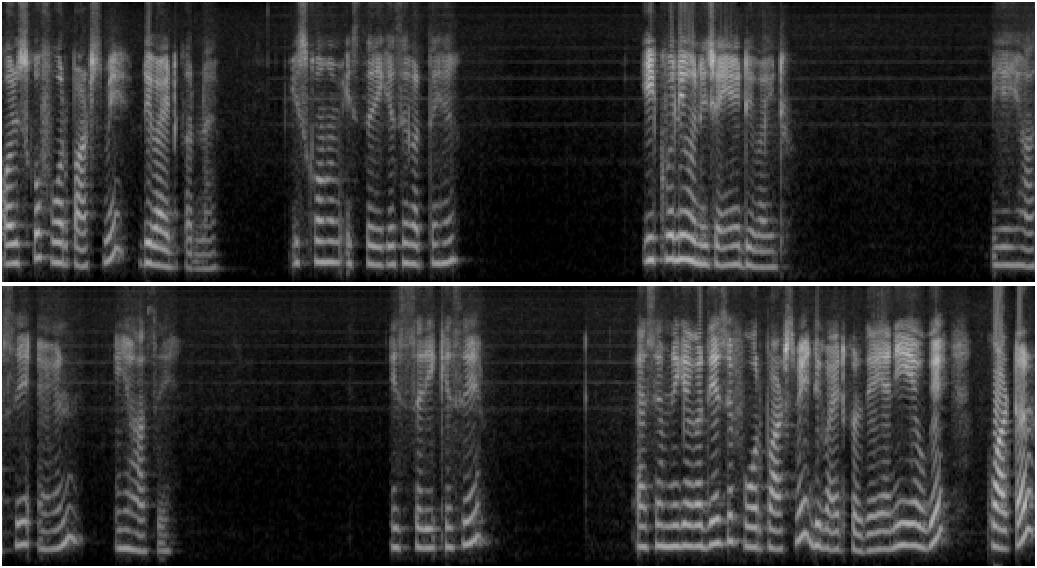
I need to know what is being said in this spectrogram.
और इसको फोर पार्ट्स में डिवाइड करना है। इसको हम इस तरीके से करते हैं। इक्वली होनी चाहिए डिवाइड ये यहाँ से एंड यहाँ से। इस तरीके से ऐसे हमने क्या कर दिया, इसे फोर पार्ट्स में डिवाइड कर दिया। यानी ये हो गए quarter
